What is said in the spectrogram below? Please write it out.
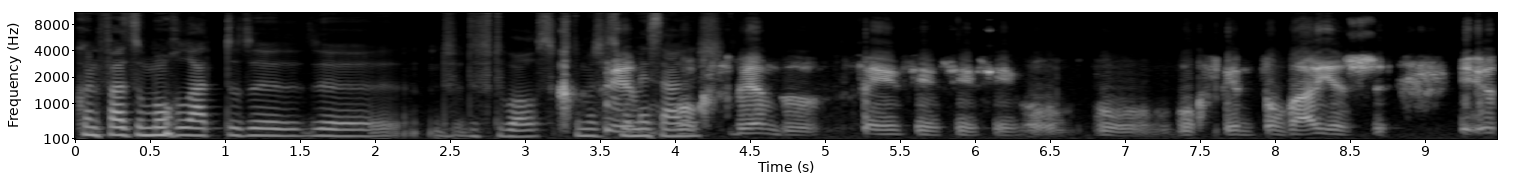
quando fazes um bom relato de, de, de, de futebol, se costumas receber mensagens. Vou recebendo, sim, sim, sim, sim, vou, vou, vou recebendo, são várias eu,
